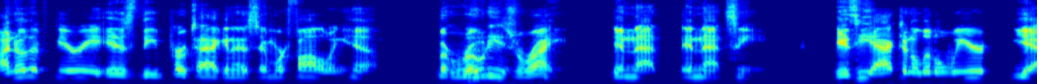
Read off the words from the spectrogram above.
I know that Fury is the protagonist, and we're following him. But Hmm. Rhodey's right in that in that scene. Is he acting a little weird? Yeah.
